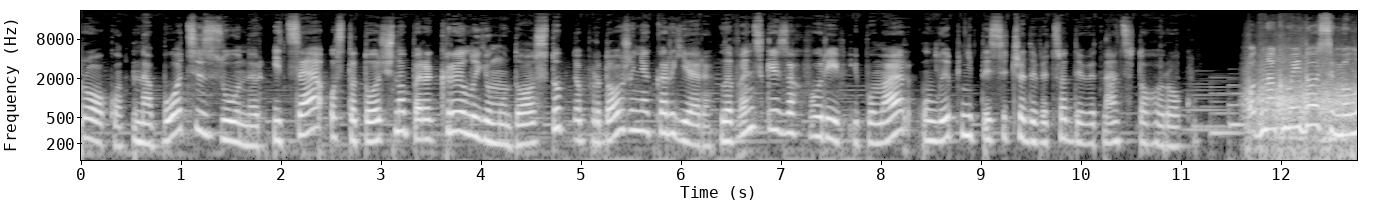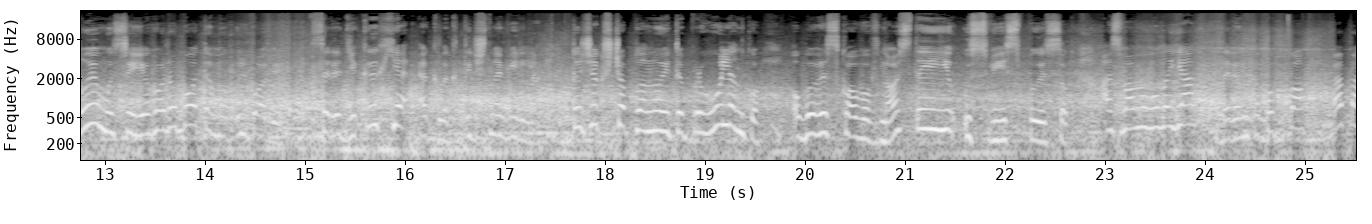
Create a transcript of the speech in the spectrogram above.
року на боці Зунер, і це остаточно перекрило йому доступ до продовження кар'єри. Левинський захворів і помер у липні 1919 року. Однак ми й досі милуємося його роботами у Львові, серед яких плануєте прогулянку, обов'язково вносите її у свій список. А з вами була я, Даринка Попко. Па-па!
